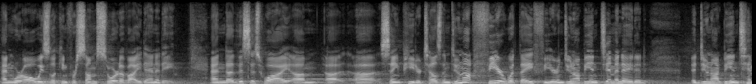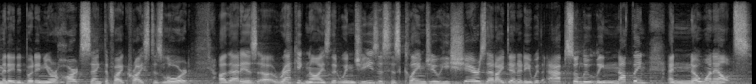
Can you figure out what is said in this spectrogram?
And we're always looking for some sort of identity. And uh, this is why um, uh, uh, St. Peter tells them do not fear what they fear, and do not be intimidated. Do not be intimidated, but in your heart sanctify Christ as Lord. Uh, that is, uh, recognize that when Jesus has claimed you, he shares that identity with absolutely nothing and no one else.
